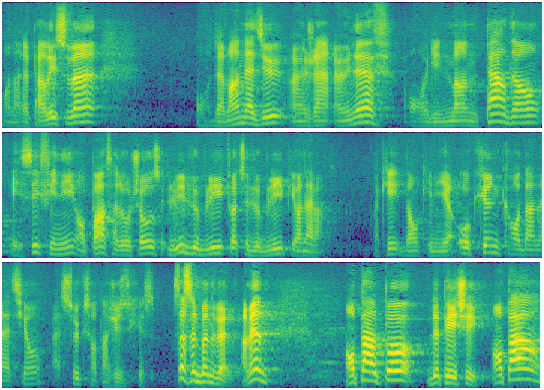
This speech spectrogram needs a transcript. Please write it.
on en a parlé souvent, on demande à Dieu, un Jean 1,9, on lui demande pardon et c'est fini, on passe à d'autres choses. Lui, il l'oublie, toi, tu l'oublies, puis on avance. Donc, il n'y a aucune condamnation à ceux qui sont en Jésus-Christ. Ça, c'est une bonne nouvelle. Amen. On ne parle pas de péché. On parle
